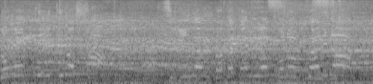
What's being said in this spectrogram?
登っていきました。次なる戦いはこの2人だ。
